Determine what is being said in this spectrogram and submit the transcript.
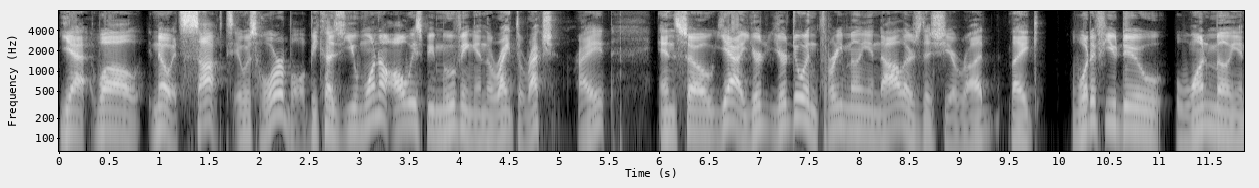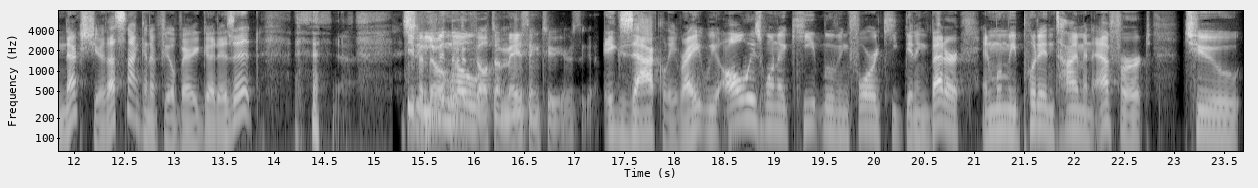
Yeah, well, no, it sucked. It was horrible because you want to always be moving in the right direction, right? And so, yeah, you're you're doing 3 million dollars this year, Rud. Like what if you do 1 million next year? That's not going to feel very good, is it? So even though even it would have felt amazing two years ago. Exactly, right? We always want to keep moving forward, keep getting better. And when we put in time and effort to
